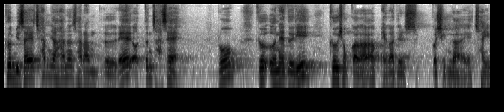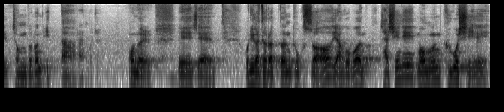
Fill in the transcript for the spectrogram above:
그 미사에 참여하는 사람들의 어떤 자세로 그 은혜들이 그 효과가 배가 될 것인가의 차이 정도는 있다라는 거죠. 오늘 이제 우리가 들었던 독서 야곱은 자신이 머문 그곳이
